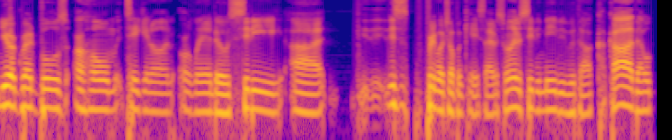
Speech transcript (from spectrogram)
New York Red Bulls are home taking on Orlando City. Uh, this is pretty much open case. Orlando City maybe without Kaká that will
